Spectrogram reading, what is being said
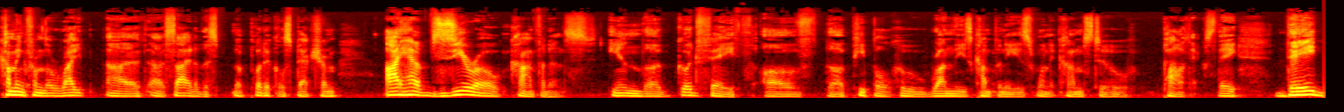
coming from the right uh, uh, side of the, the political spectrum, I have zero confidence in the good faith of the people who run these companies when it comes to politics. They they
